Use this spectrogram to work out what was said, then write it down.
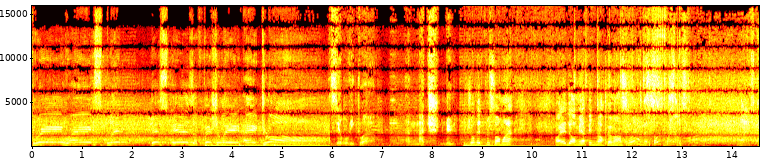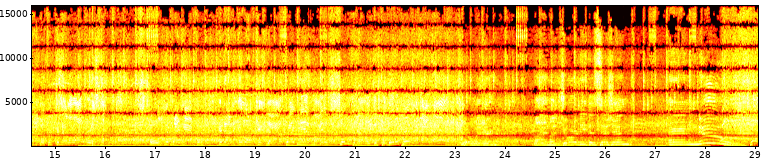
three-way split. This is officially a draw. Zéro victoire. Un match nul. Une journée de plus en moins. On va aller dormir, rapidement on recommence. Nice combo from Canelo Alvarez. Oh, good right hand from Gennady Golovkin. That right hand might have shook Canelo just a little bit. It might have. Your winner by majority decision and new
